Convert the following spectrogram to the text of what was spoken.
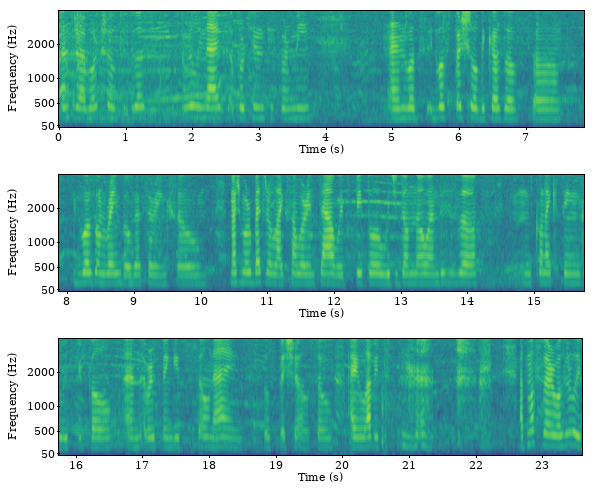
Tantra workshop. It was a really nice opportunity for me and what's, it was special because of uh, it was on Rainbow Gathering, so much more better like somewhere in town with people which you don't know and this is a mm, connecting with people and everything it's so nice, so special, so I love it. Atmosphere was really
